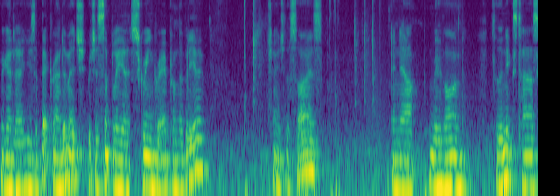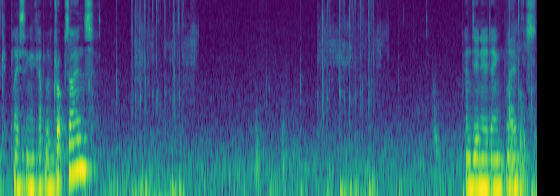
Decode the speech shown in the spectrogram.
We're going to use a background image, which is simply a screen grab from the video. Change the size. And now move on to the next task, placing a couple of drop zones. And adding labels.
